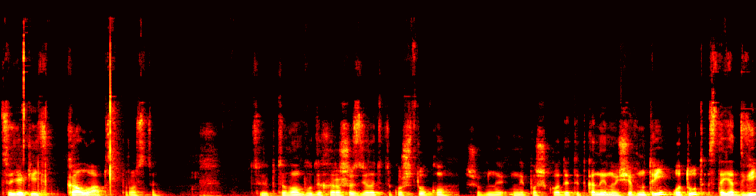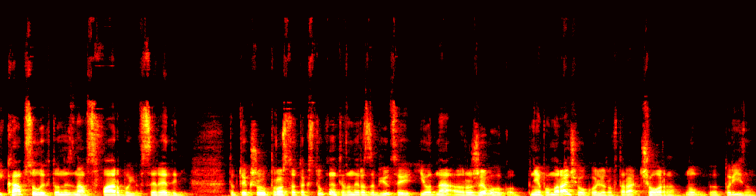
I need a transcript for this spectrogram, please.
Це якийсь колапс просто. Тобто вам буде хорошо зробити таку штуку, щоб не, не пошкодити тканину. І ще внутрі, отут стоять дві капсули, хто не знав, з фарбою всередині. Тобто, якщо ви просто так стукнете, вони розоб'ються, і одна рожевого, ні, помаранчевого кольору, втора чорна. Ну, по-різному.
